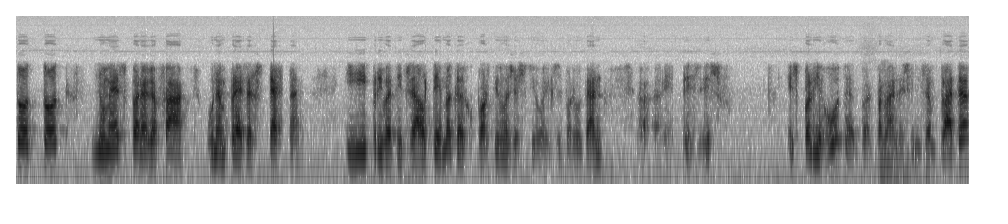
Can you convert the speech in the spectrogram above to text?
tot, tot, només per agafar una empresa externa i privatitzar el tema que portin la gestió ells. I, per tant, eh, és, és, és peliagut, eh, parlar així en plata,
